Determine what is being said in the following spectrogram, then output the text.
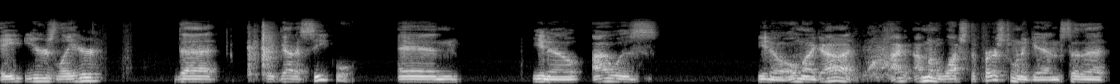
eight years later that it got a sequel. And, you know, I was, you know, oh my God, I, I'm going to watch the first one again so that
